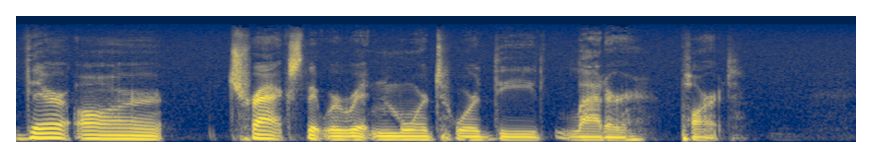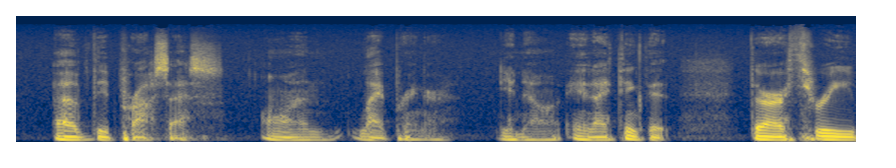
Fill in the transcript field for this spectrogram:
there are tracks that were written more toward the latter part of the process on Lightbringer, you know, and I think that there are three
